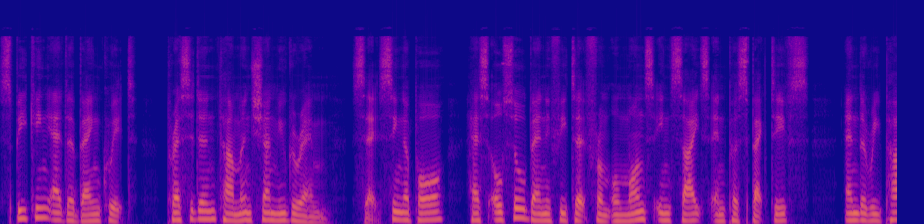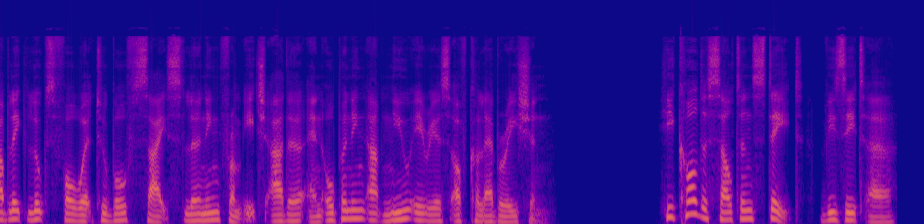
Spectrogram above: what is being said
Speaking at the banquet, President Tharman Shanmugaratnam said Singapore has also benefited from Oman's insights and perspectives, and the Republic looks forward to both sides learning from each other and opening up new areas of collaboration. He called the Sultan's state visit a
